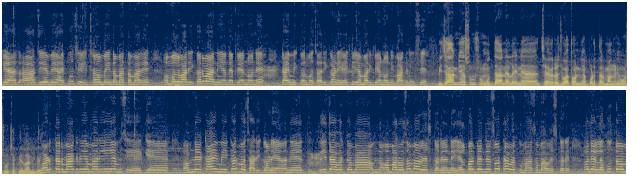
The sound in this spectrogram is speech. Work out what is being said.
કે આ જે મેં આપ્યું છે એ છ મહિનામાં તમારે અમલવારી કરવાની અને બહેનોને કાયમી કર્મચારી ગણે એટલી અમારી બહેનોની માગણી છે. બીજા અન્ય શું શું મુદ્દાને લઈને છે? રજૂઆતો અન્ય પડતર માંગણીઓ શું છે? પહેલાની પડતર માગણી અમારી એમ છે કે અમને કાયમી કર્મચારી ગણે અને ત્રીજા વર્ગમાં અમને અમારો સમાવેશ કરે અને હેલ્પર બેનને ચોથા વર્ગમાં સમાવેશ કરે અને લઘુત્તમ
